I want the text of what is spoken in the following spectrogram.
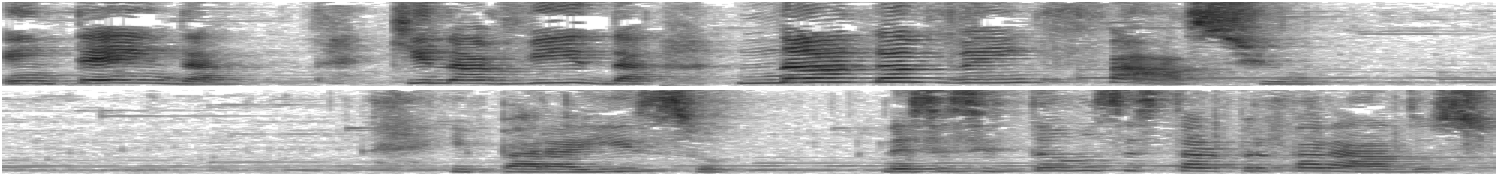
Entenda que na vida nada vem fácil. E para isso, necessitamos estar preparados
